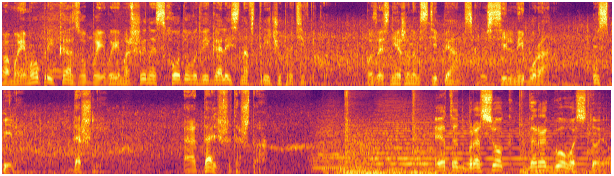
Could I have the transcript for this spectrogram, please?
По моему приказу боевые машины сходу выдвигались навстречу противнику. По заснеженным степям сквозь сильный буран. Успели. Дошли. А дальше-то что? Этот бросок дорогого стоил.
